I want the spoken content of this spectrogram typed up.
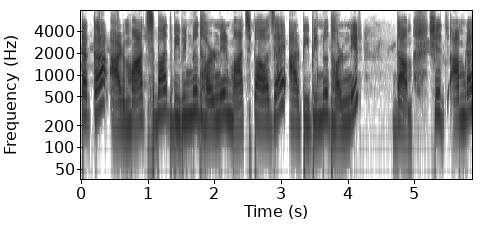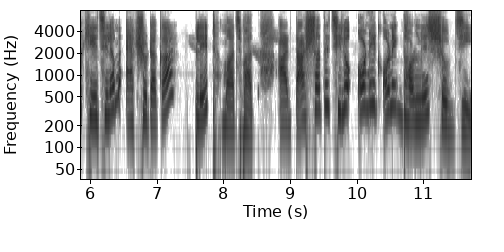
টাকা আর মাছ ভাত বিভিন্ন ধরনের মাছ পাওয়া যায় আর বিভিন্ন ধরনের দাম। সে, আমরা খেয়েছিলাম একশো টাকা প্লেট মাছ ভাত। আর তার সাথে ছিল অনেক অনেক ধরনের সবজি।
